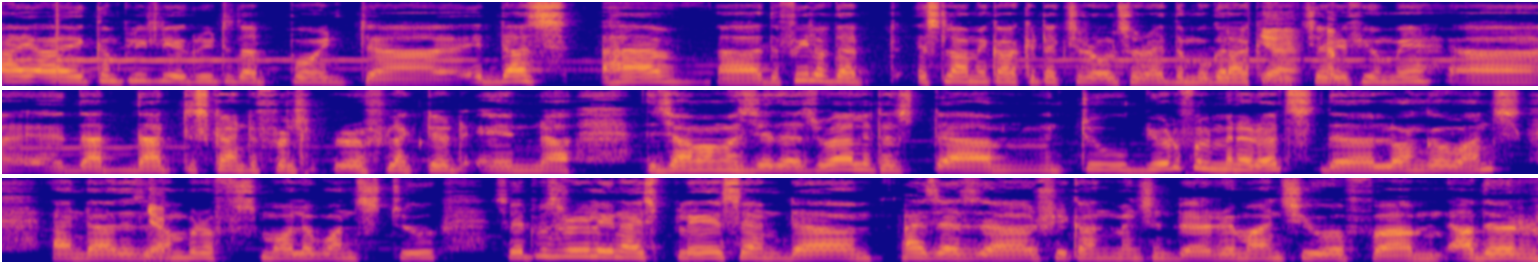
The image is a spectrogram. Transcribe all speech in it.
I, I completely agree to that point. Uh, it does have uh, the feel of that Islamic architecture, also, right? The Mughal architecture, if you may. Uh, that that is kind of re- reflected in uh, the Jama Masjid as well. It has um, two beautiful minarets, the longer ones, and uh, there's a number of smaller ones too. So it was a really nice place, and um, as as uh, Srikanth mentioned, uh, reminds you of um, other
